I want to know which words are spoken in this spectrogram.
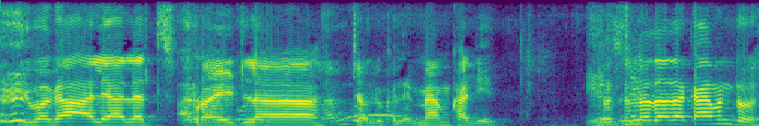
ही बघा आल्या आल्याच स्प्राईटला चालू केले मॅम खाली आहेत. प्रसन्न दादा काय म्हणतोस?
